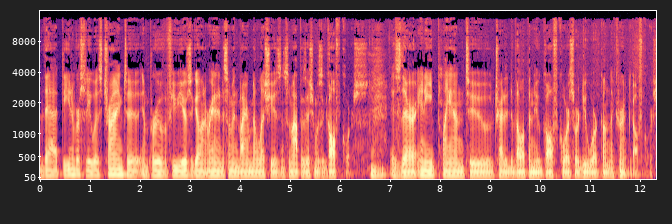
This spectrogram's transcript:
that the university was trying to improve a few years ago and it ran into some environmental issues and some opposition was a golf course. Mm-hmm. Is there any plan to try to develop a new golf course or do work on the current golf course?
